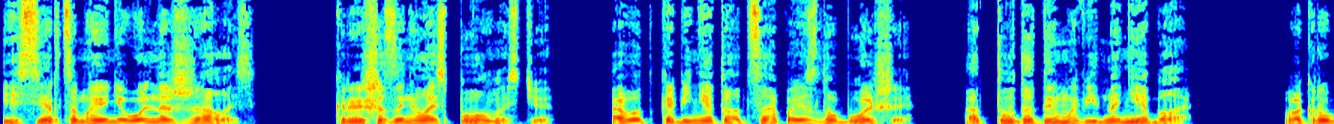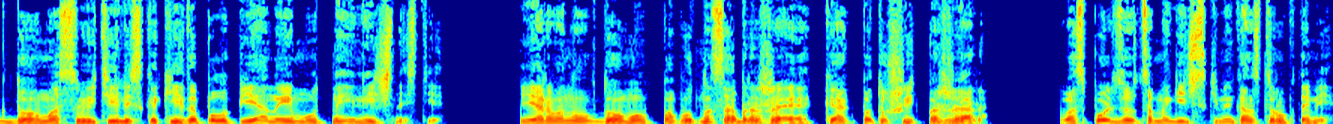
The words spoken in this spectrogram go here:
и сердце мое невольно сжалось. Крыша занялась полностью, а вот кабинету отца повезло больше. Оттуда дыма видно не было. Вокруг дома суетились какие-то полупьяные мутные личности. Я рванул к дому, попутно соображая, как потушить пожар, воспользоваться магическими конструктами.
